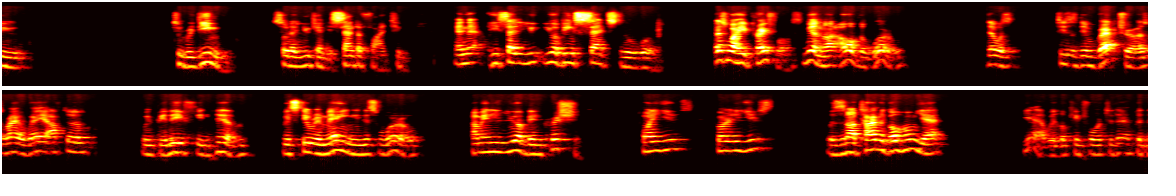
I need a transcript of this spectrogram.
to, to redeem you so that you can be sanctified too. And he said, you, you are being sent to the world. That's why he prayed for us. We are not out of the world. That was Jesus didn't rapture us right away after we believe in him. We still remain in this world. How many of you have been Christian? 20 years, 30 years? Was it not time to go home yet? Yeah, we're looking forward to that. But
